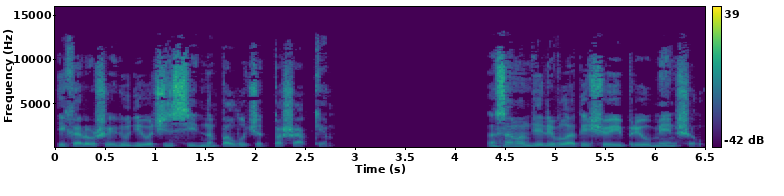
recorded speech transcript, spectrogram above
и хорошие люди очень сильно получат по шапке. На самом деле Влад еще и преуменьшил.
